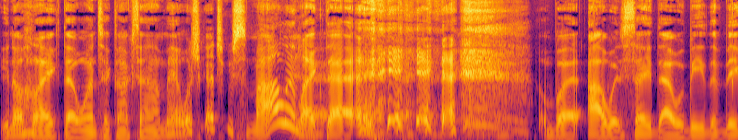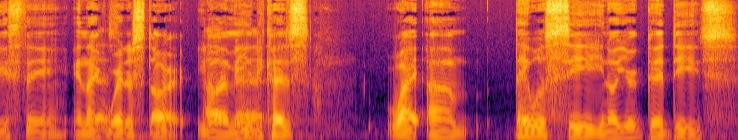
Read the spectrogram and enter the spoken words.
You know, like that one TikTok sound, man, what you got you smiling like that? but I would say that would be the biggest thing and like Yes. where to start. You know what I mean? that. Because why um they will see, you know, your good deeds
